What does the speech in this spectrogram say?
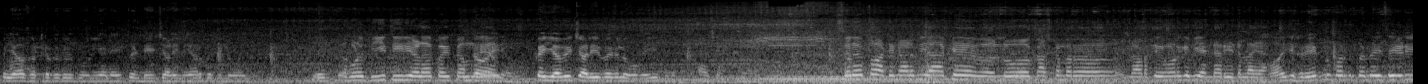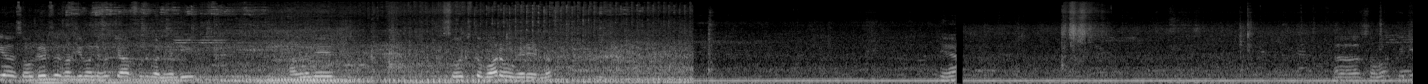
50 60 ਰੁਪਏ ਕਿਲੋ ਤੋਰੀਆਂ ਨੇ ਭਿੰਡੀ 40 50 ਰੁਪਏ ਕਿਲੋ ਹੈ ਜੀ। ਹੁਣ 20 30 ਵਾਲਾ ਕੋਈ ਕੰਮ ਨਹੀਂ ਕਈਆ ਵੀ 40 ਰੁਪਏ ਕਿਲੋ ਹੋ ਗਈ ਅੱਛਾ। ਸਰ ਤੁਹਾਡੇ ਨਾਲ ਵੀ ਆ ਕੇ ਲੋਕ ਕਸਟਮਰ ਲੜਦੇ ਹੋਣਗੇ ਵੀ ਇੰਨਾ ਰੇਟ ਲਾਇਆ। ਹਾਂ ਜੀ ਹਰੇਕ ਨੂੰ ਫ਼ਰਕ ਪੈਂਦਾ ਇੱਥੇ ਜਿਹੜੀ 100 150 ਸਬਜ਼ੀ ਬਣਦੀ ਹੁਣ 400 ਦੀ ਬਣ ਜਾਂਦੀ। ਅਗਲੇ ਦੇ ਸੋਚ ਤੋਂ ਬਾਹਰ ਹੋ ਗਏ ਰੇਟ ਨਾ। ਸਵਾ ਕਿੰਨੀ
